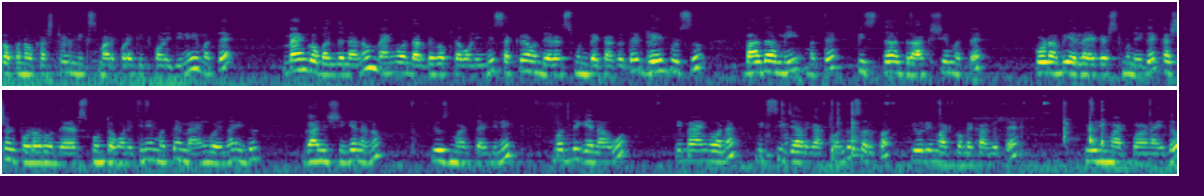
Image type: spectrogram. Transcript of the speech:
ಕಪ್ ನಾವು ಕಸ್ಟರ್ಡ್ ಮಿಕ್ಸ್ ಮಾಡ್ಕೊಳಕ್ಕೆ ಇಟ್ಕೊಂಡಿದ್ದೀನಿ. ಮತ್ತು ಮ್ಯಾಂಗೋ ಬಂದು ನಾನು ಮ್ಯಾಂಗೋ ಒಂದು ಅರ್ಧ ಕಪ್ ತೊಗೊಂಡಿದ್ದೀನಿ. ಸಕ್ಕರೆ ಒಂದು ಎರಡು ಸ್ಪೂನ್ ಬೇಕಾಗುತ್ತೆ. ಡ್ರೈ ಫ್ರೂಟ್ಸು ಬಾದಾಮಿ ಮತ್ತು ಪಿಸ್ತಾ, ದ್ರಾಕ್ಷಿ ಮತ್ತು ಗೋಡಂಬಿ ಎಲ್ಲ ಎರಡೆರಡು ಸ್ಪೂನ್ ಇದೆ. ಕಸ್ಟರ್ಡ್ ಪೌಡರ್ ಒಂದು ಎರಡು ಸ್ಪೂನ್ ತೊಗೊಂಡಿದ್ದೀನಿ. ಮತ್ತು ಮ್ಯಾಂಗೋನ ಇದು ಗಾರ್ನಿಷಿಂಗ್ಗೆ ನಾನು ಯೂಸ್ ಮಾಡ್ತಾ ಇದ್ದೀನಿ. ಮೊದಲಿಗೆ ನಾವು ಈ ಮ್ಯಾಂಗೋನ ಮಿಕ್ಸಿ ಜಾರ್ಗೆ ಹಾಕ್ಕೊಂಡು ಸ್ವಲ್ಪ ಪ್ಯೂರಿ ಮಾಡ್ಕೊಬೇಕಾಗುತ್ತೆ. ಪ್ಯೂರಿ ಮಾಡ್ಕೊಳ್ಳೋಣ ಇದು.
